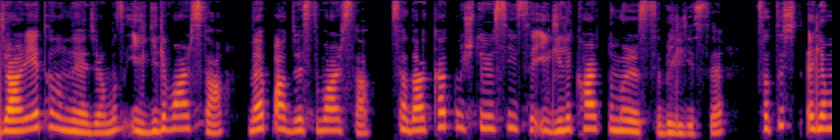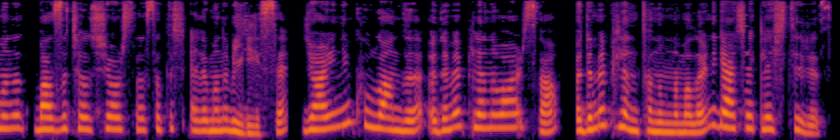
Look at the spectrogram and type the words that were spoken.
cariye tanımlayacağımız ilgili varsa, web adresi varsa, Sadakat müşterisi ise ilgili kart numarası bilgisi, satış elemanı bazlı çalışıyorsa satış elemanı bilgisi, carinin kullandığı ödeme planı varsa ödeme planı tanımlamalarını gerçekleştiririz.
